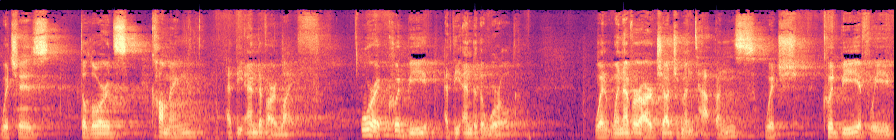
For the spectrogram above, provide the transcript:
which is the Lord's coming at the end of our life. Or it could be at the end of the world. When, whenever our judgment happens, which could be if, we,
